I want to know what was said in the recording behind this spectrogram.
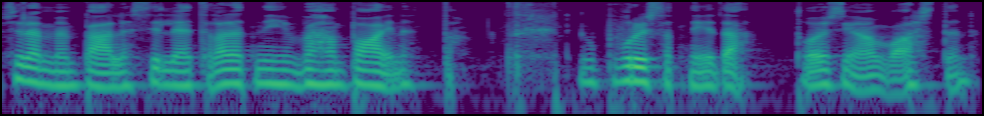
sydämen päälle silleen, että laitat niihin vähän painetta. Niin kun puristat niitä toisiaan vasten.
